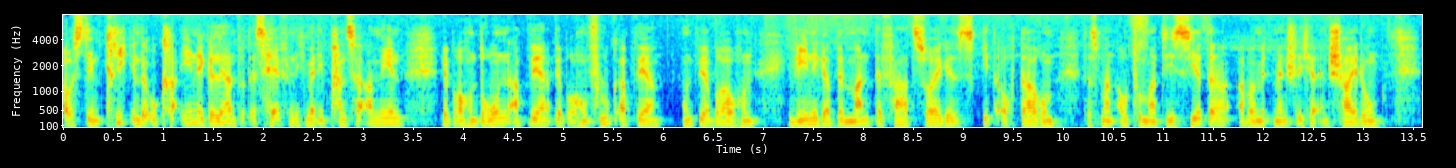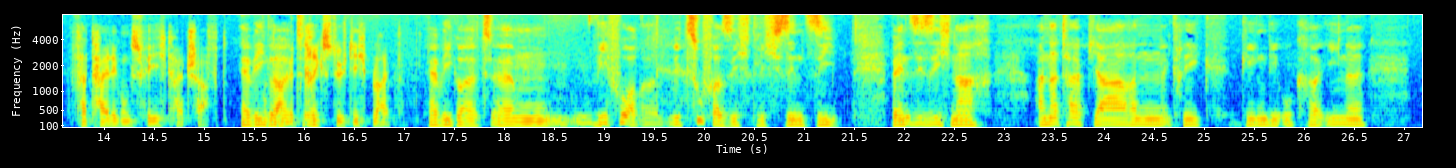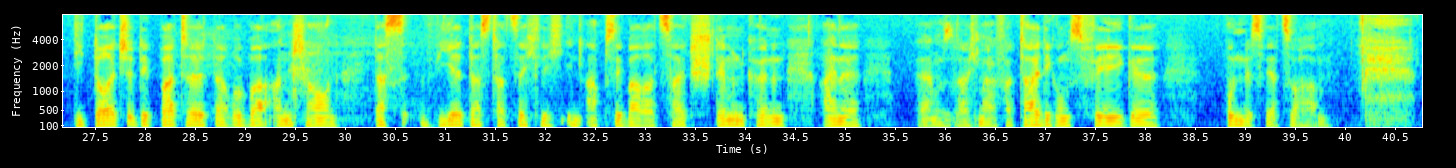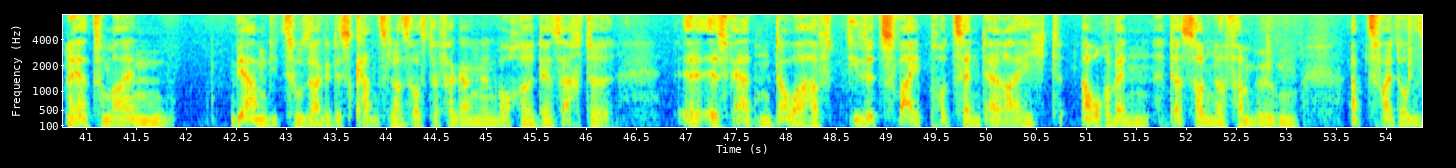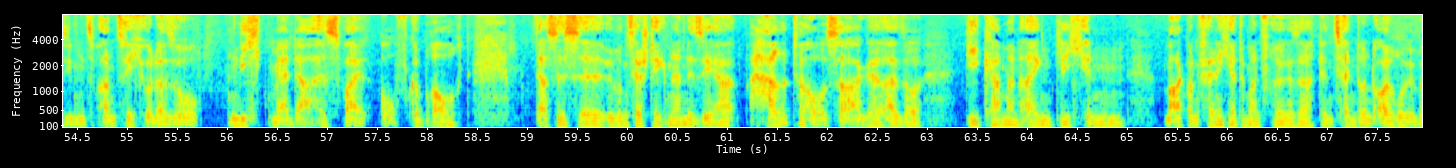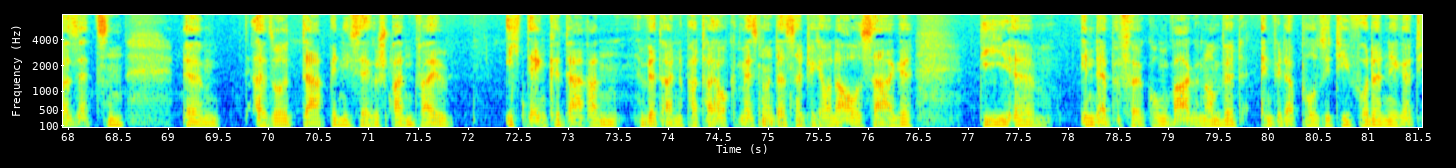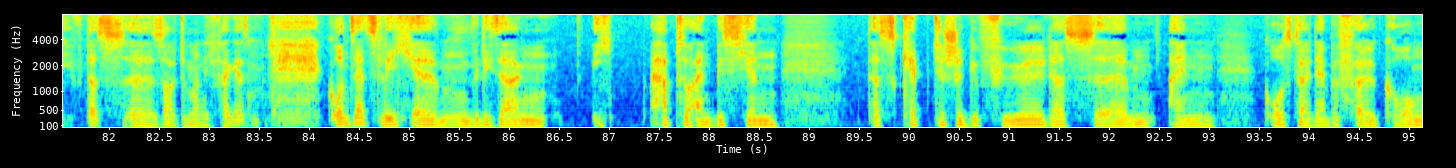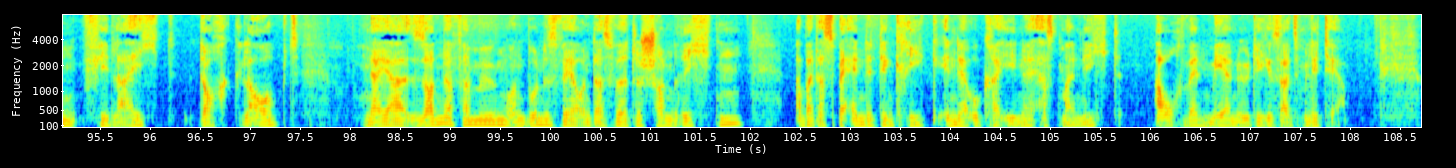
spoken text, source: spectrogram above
aus dem Krieg in der Ukraine gelernt wird. Es helfen nicht mehr die Panzerarmeen. Wir brauchen Drohnenabwehr, wir brauchen Flugabwehr und wir brauchen weniger bemannte Fahrzeuge. Es geht auch darum, dass man automatisierter, aber mit menschlicher Entscheidung Verteidigungsfähigkeit schafft Herr Wiegold, und damit kriegstüchtig bleibt. Herr Wiegold, ähm, wie, vor, wie zuversichtlich sind Sie, wenn Sie sich nach anderthalb Jahren Krieg gegen die Ukraine die deutsche Debatte darüber anschauen, dass wir das tatsächlich in absehbarer Zeit stemmen können, eine, ähm, sag ich mal, verteidigungsfähige Bundeswehr zu haben? Naja, zum einen, wir haben die Zusage des Kanzlers aus der vergangenen Woche, der sagte, äh, es werden dauerhaft diese zwei Prozent erreicht, auch wenn das Sondervermögen ab 2027 oder so nicht mehr da ist, weil aufgebraucht. Das ist äh, übrigens, Herr Stegner, eine sehr harte Aussage. Also die kann man eigentlich in Mark und Pfennig, hätte man früher gesagt, in Cent und Euro übersetzen. Ähm, also da bin ich sehr gespannt, weil ich denke, daran wird eine Partei auch gemessen. Und das ist natürlich auch eine Aussage, die äh, in der Bevölkerung wahrgenommen wird, entweder positiv oder negativ. Das äh, sollte man nicht vergessen. Grundsätzlich äh, will ich sagen, ich habe so ein bisschen das skeptische Gefühl, dass ähm, ein Großteil der Bevölkerung vielleicht doch glaubt, Naja, Sondervermögen und Bundeswehr und das wird es schon richten. Aber das beendet den Krieg in der Ukraine erstmal nicht, auch wenn mehr nötig ist als Militär.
